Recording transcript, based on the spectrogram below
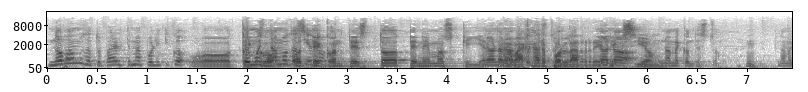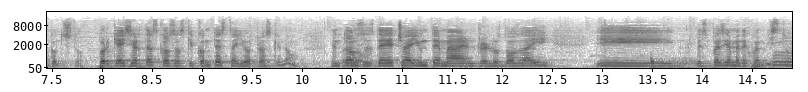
No vamos a topar el tema político O te, como co- estamos o haciendo. te contestó, tenemos que ya No, no, trabajar por la No, no, reelección. No, me contestó. No me contestó. Porque hay ciertas cosas que contesta y otras que no. Entonces, de hecho, hay un tema entre los dos ahí. Y después ya me dejó en visto.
